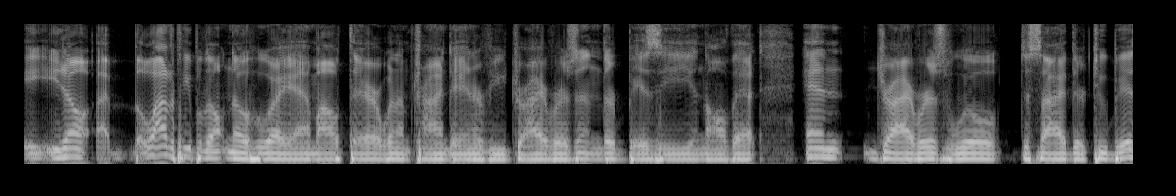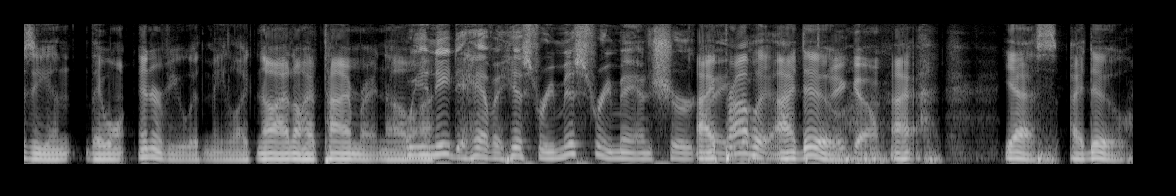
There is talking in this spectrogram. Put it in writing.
i- you know, a lot of people don't know who I am out there when I'm trying to interview drivers, and they're busy and all that. And drivers will decide they're too busy and they won't interview with me. Like, no, I don't have time right now. Well, you I- need to have a History Mystery Man shirt. I probably up. I do. There you go. I yes, I do.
